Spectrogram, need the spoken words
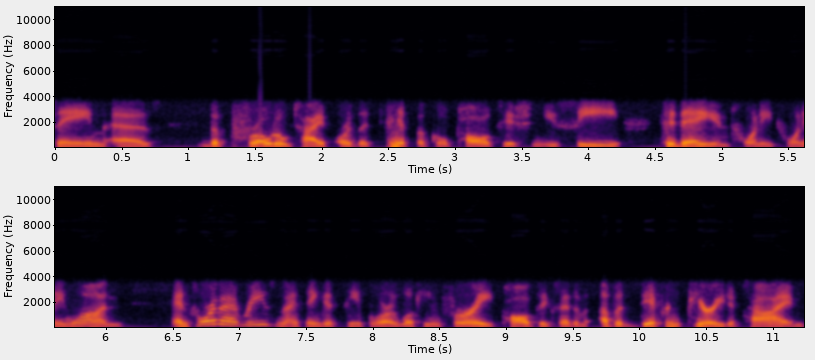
same as the prototype or the typical politician you see today in 2021. And for that reason, I think if people are looking for a politics of, of a different period of time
